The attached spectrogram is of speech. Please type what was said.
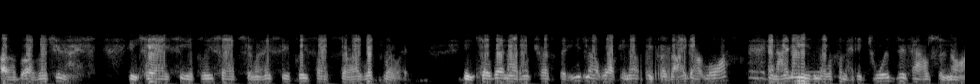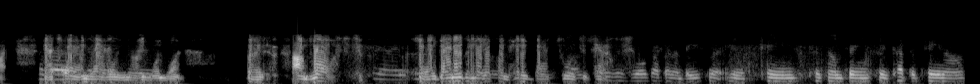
uh, a butcher knife. Until I see a police officer, when I see a police officer, I will throw it. Until then, I don't trust that he's not walking up because I got lost, and I don't even know if I'm headed towards his house or not. That's why I'm dialing 911. But I'm lost, so I don't even know if I'm headed back towards his house. He just woke up in a basement. He was chained to something, so he cut the chain off.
